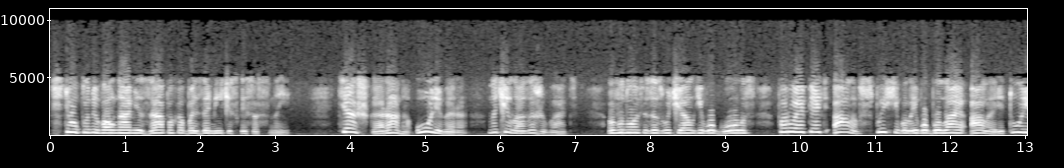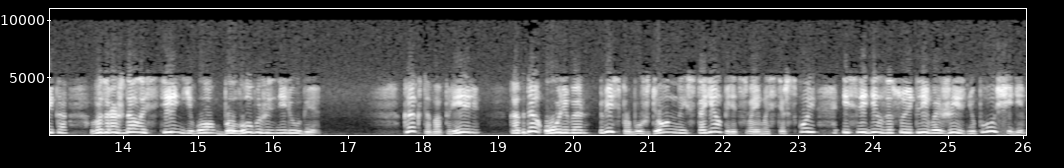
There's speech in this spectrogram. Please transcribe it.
с теплыми волнами запаха бальзамической сосны. Тяжкая рана Оливера начала заживать. Вновь зазвучал его голос, порой опять ало вспыхивала его былая алая риторика, возрождалась тень его былого жизнелюбия. Как-то в апреле, когда Оливер, весь пробужденный, стоял перед своей мастерской и следил за суетливой жизнью площади,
